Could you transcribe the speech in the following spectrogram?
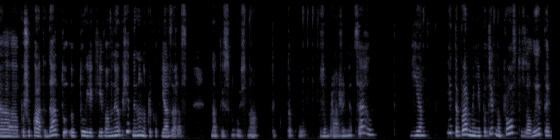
е, пошукати да, ту, ту, який вам необхідний. Ну, Наприклад, я зараз натисну ось на таку зображення цегли є. І тепер мені потрібно просто залити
